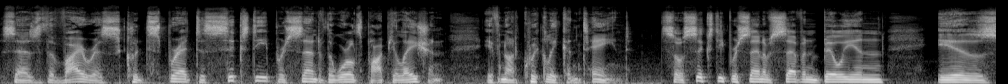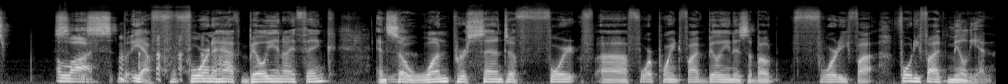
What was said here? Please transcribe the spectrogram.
says the virus could spread to 60% of the world's population if not quickly contained. So 60% of 7 billion is a lot. S- yeah, f- four and a half billion, I think. And so one of four, uh, 4.5 billion is about 45, 45 million,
